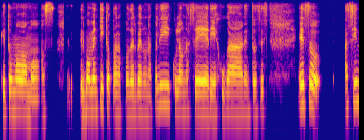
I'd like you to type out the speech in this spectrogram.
que tomábamos el momentito para poder ver una película, una serie, jugar. Entonces, eso así,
